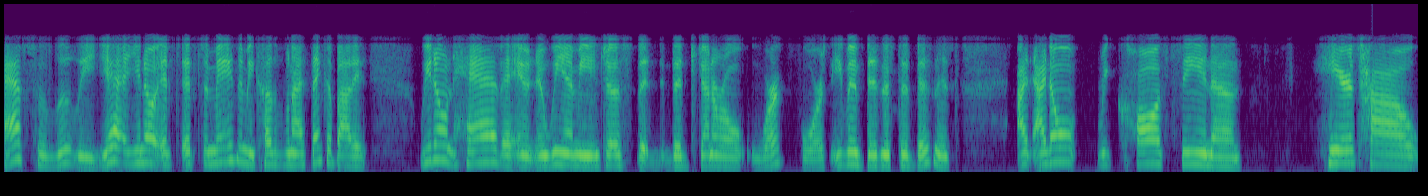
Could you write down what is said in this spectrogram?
Absolutely. Yeah, you know, it's it's amazing because when I think about it, we don't have and, and we I mean just the the general workforce, even business to business. I, I don't recall seeing a here's how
